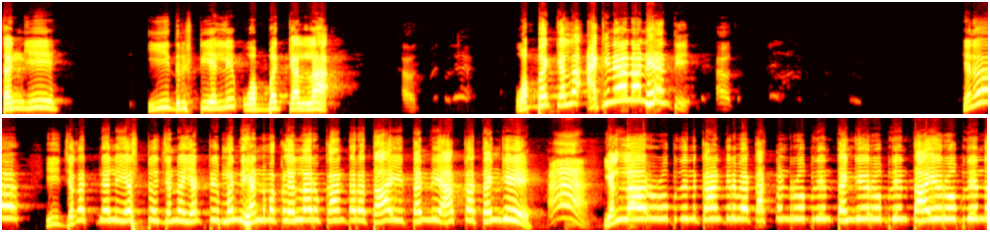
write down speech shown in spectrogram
ತಂಗಿ ಈ ದೃಷ್ಟಿಯಲ್ಲಿ ಒಬ್ಬಕ್ಕೆಲ್ಲ. ಒಬ್ಬಕ್ಕೆಲ್ಲ ಆಕಿನೇ ನಾನು ಹೌದು. ಏನೋ ಈ ಜಗತ್ತಿನಲ್ಲಿ ಎಷ್ಟು ಜನ ಎಷ್ಟು ಮಂದಿ ಹೆಣ್ಣು ಮಕ್ಕಳು ಎಲ್ಲರೂ ಕಾಣ್ತಾರ ತಾಯಿ ತಂದಿ ಅಕ್ಕ ತಂಗಿ. ಎಲ್ಲಾರು ರೂಪದಿಂದ ಕಾಣ್ತಿರ್ಬೇಕು ಅಕ್ಕನ ರೂಪದಿಂದ ತಂಗಿ ರೂಪದಿಂದ ತಾಯಿ ರೂಪದಿಂದ.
